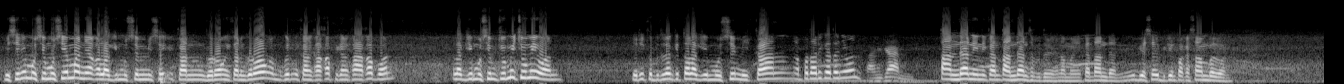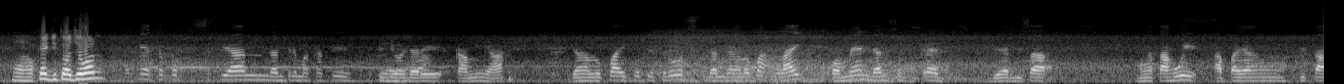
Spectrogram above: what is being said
Di sini musim-musiman ya kalau lagi musim ikan gerong ikan gerong mungkin ikan kakap ikan kakap Wan. Lagi musim cumi-cumi Wan. Jadi kebetulan kita lagi musim ikan apa tadi katanya Wan? Tanjan. Tandan ini ikan tandan sebetulnya namanya ikan tandan. Ini biasanya bikin pakai sambal Wan. Nah oke gitu aja Wan. Oke, cukup sekian dan terima kasih video dari kami ya. Jangan lupa ikuti terus dan jangan lupa like, komen dan subscribe biar bisa mengetahui apa yang kita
